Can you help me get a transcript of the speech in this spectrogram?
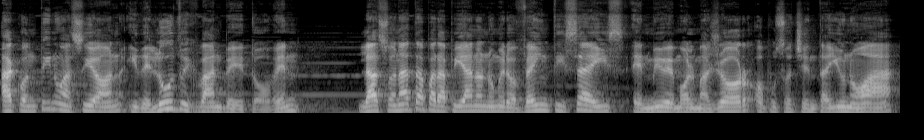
A continuación, y de Ludwig van Beethoven, la sonata para piano número 26 en mi bemol mayor, opus 81a,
